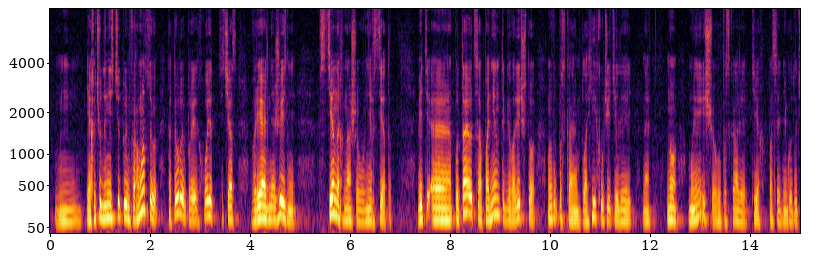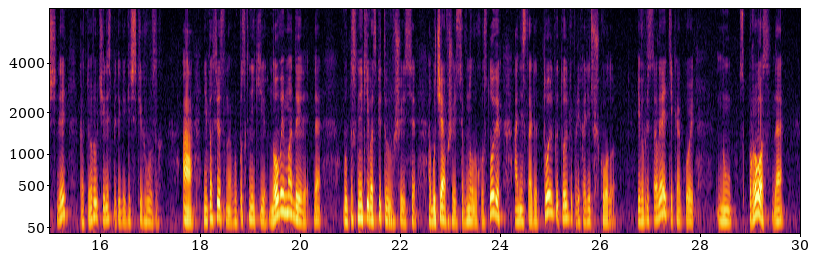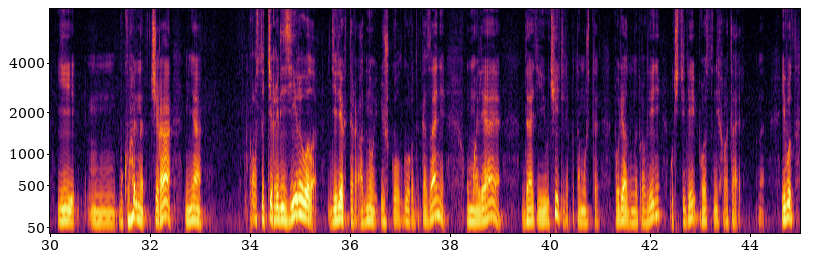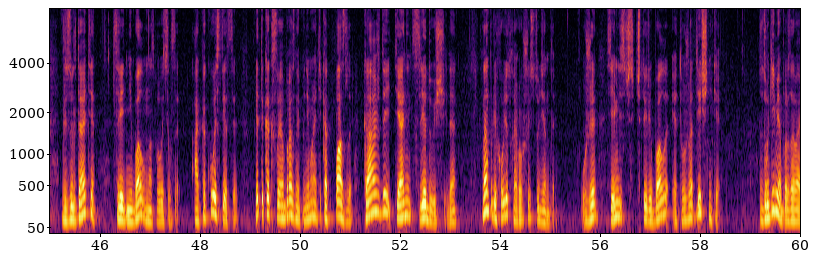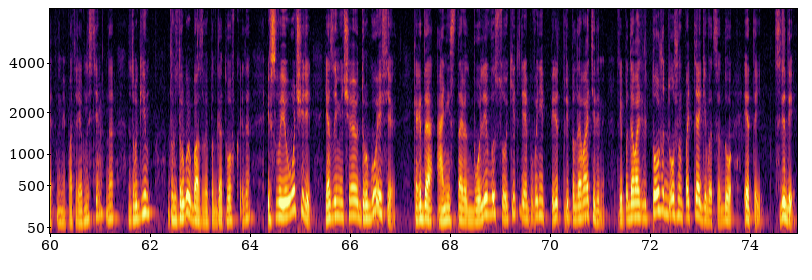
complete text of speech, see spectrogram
я хочу донести ту информацию, которая происходит сейчас в реальной жизни, в стенах нашего университета. Ведь э, пытаются оппоненты говорить, что мы выпускаем плохих учителей, да, но мы еще выпускали тех последние годы учителей, которые учились в педагогических вузах. А непосредственно выпускники новой модели, да, выпускники, воспитывавшиеся, обучавшиеся в новых условиях, они стали только-только приходить в школу. И вы представляете, какой ну, спрос, да? И буквально вчера меня просто терроризировала директор одной из школ города Казани, умоляя дать ей учителя, потому что по ряду направлений учителей просто не хватает. да. И вот в результате средний балл у нас повысился. А какое следствие? Это как своеобразные, понимаете, как пазлы. Каждый тянет следующий. Да? К нам приходят хорошие студенты. Уже 74 балла – это уже отличники. С другими образовательными потребностями, да? с, другим, друг- с другой базовой подготовкой. Да? И в свою очередь я замечаю другой эффект, когда они ставят более высокие требования перед преподавателями. Преподаватель тоже должен подтягиваться до этой среды.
